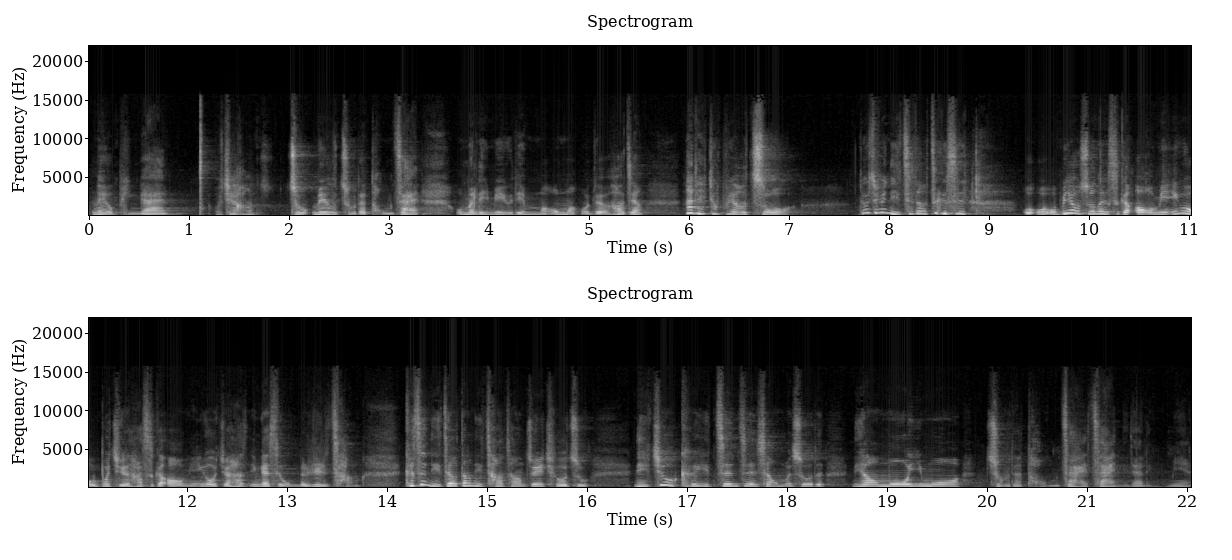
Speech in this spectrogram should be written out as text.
没有平安，我觉得好像主没有主的同在，我们里面有点毛毛的，好这样，那你就不要做。同学们，你知道这个是我我我不要说那个是个奥秘，因为我不觉得它是个奥秘，因为我觉得它应该是我们的日常。可是你知道，当你常常追求主。你就可以真正像我们说的，你要摸一摸主的同在在你的里面。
